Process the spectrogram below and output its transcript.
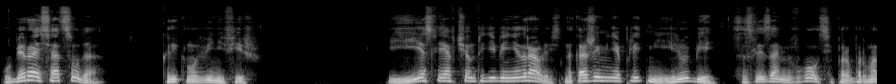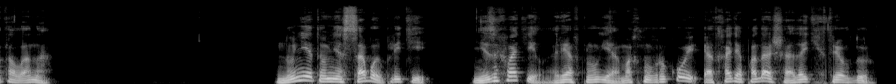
«Убирайся отсюда!» — крикнул Винни Фиш. «Если я в чем-то тебе не нравлюсь, накажи меня плетьми или убей!» — со слезами в голосе пробормотала она. «Ну нет у меня с собой плети!» «Не захватил!» — рявкнул я, махнув рукой и отходя подальше от этих трех дур.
